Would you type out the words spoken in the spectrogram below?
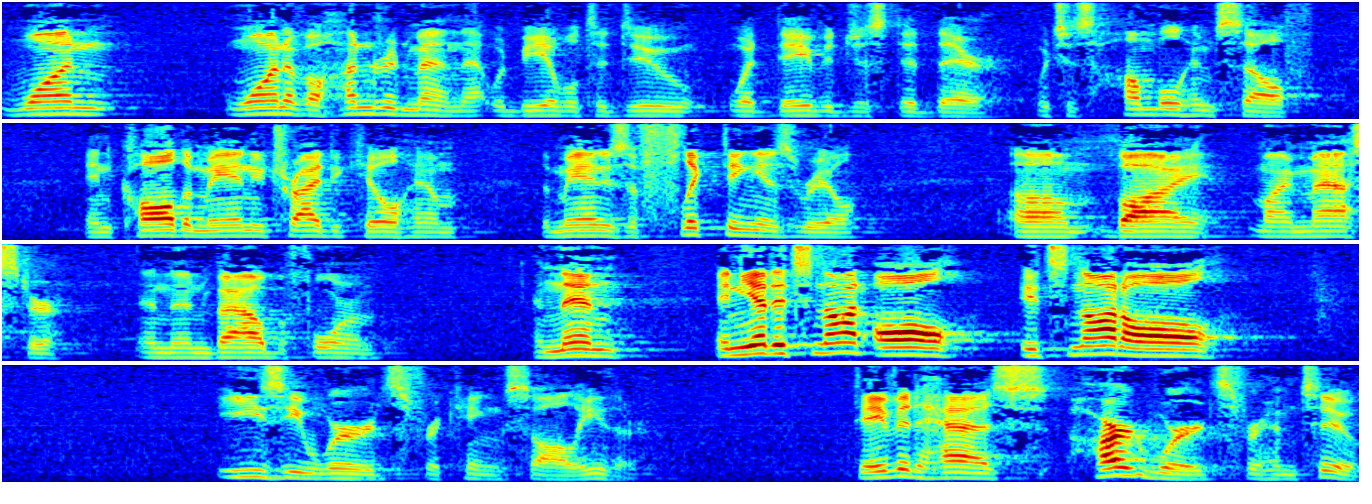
one, one of a hundred men that would be able to do what David just did there which is humble himself and call the man who tried to kill him, the man who's afflicting Israel, um, by my master, and then bow before him. And then, and yet it's not all, it's not all easy words for King Saul either. David has hard words for him too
